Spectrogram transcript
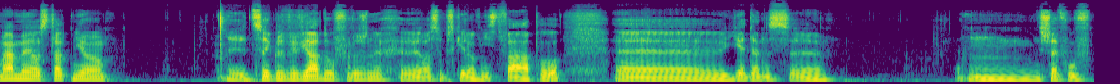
mamy ostatnio cykl wywiadów różnych osób z kierownictwa Apple. Jeden z mm, szefów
